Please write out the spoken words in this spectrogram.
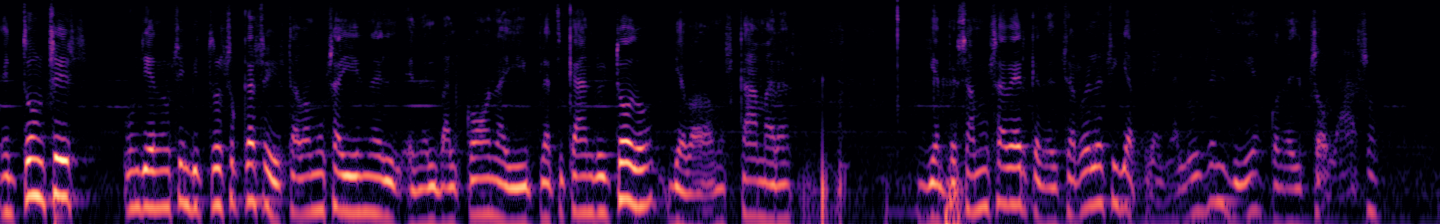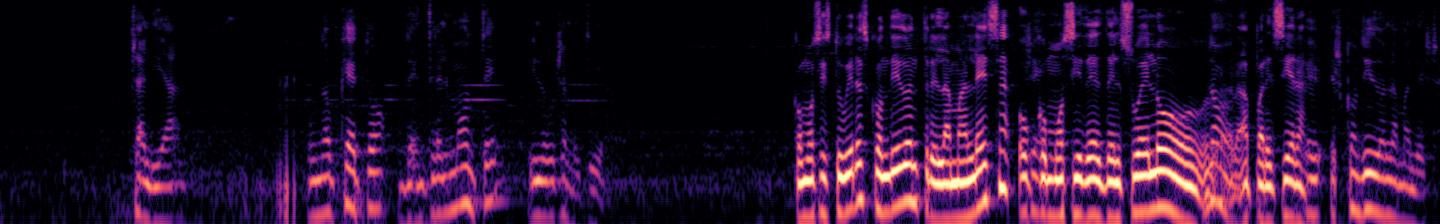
Entonces, un día nos invitó a su casa y estábamos ahí en el, en el balcón, ahí platicando y todo, llevábamos cámaras y empezamos a ver que en el cerro de la silla, plena luz del día, con el solazo, salía un objeto de entre el monte y luego se metía. Como si estuviera escondido entre la maleza o Sí. como si desde el suelo No. apareciera. eh, escondido en la maleza.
